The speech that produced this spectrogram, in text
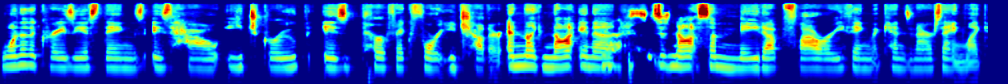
one of the craziest things is how each group is perfect for each other. And like, not in a, yes. this is not some made up flowery thing that Kenz and I are saying. Like,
